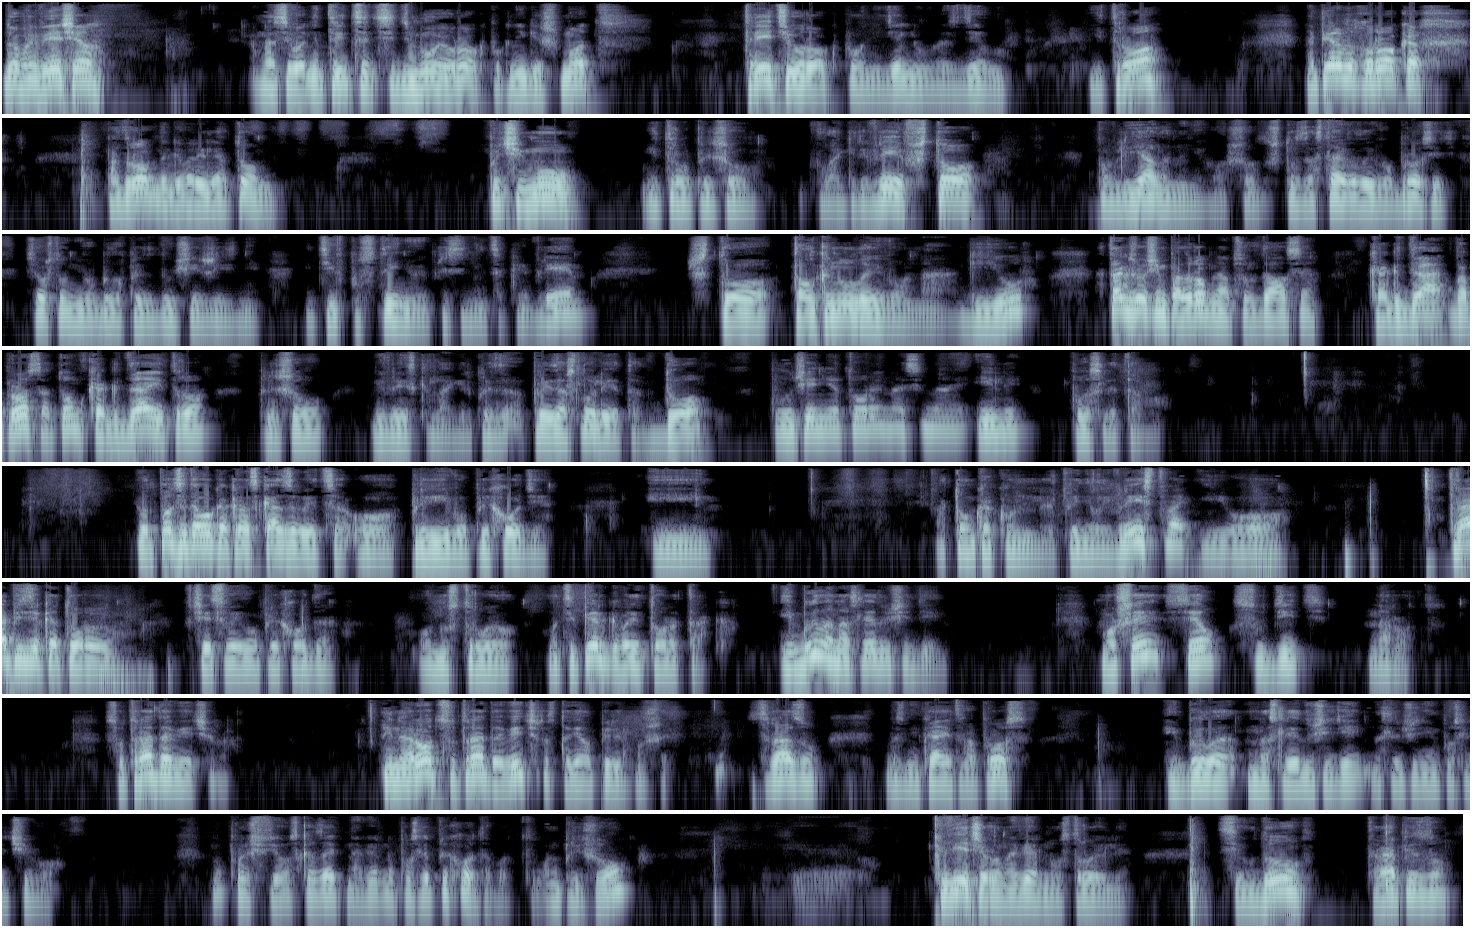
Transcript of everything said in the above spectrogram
Добрый вечер. У нас сегодня 37-й урок по книге Шмот, третий урок по недельному разделу Итро. На первых уроках подробно говорили о том, почему Итро пришел в лагерь евреев, что повлияло на него, что, что заставило его бросить все, что у него было в предыдущей жизни, идти в пустыню и присоединиться к евреям, что толкнуло его на Гиюр, также очень подробно обсуждался когда, вопрос о том, когда Итро пришел в еврейский лагерь. Произошло ли это до получения Торы на Синае или после того. И вот после того, как рассказывается о при его приходе и о том, как он принял еврейство, и о трапезе, которую в честь своего прихода он устроил, вот теперь говорит Тора так. И было на следующий день. Моше сел судить народ. С утра до вечера. И народ с утра до вечера стоял перед Моше. Сразу возникает вопрос, и было на следующий день, на следующий день после чего? Ну, проще всего сказать, наверное, после прихода. Вот он пришел, к вечеру, наверное, устроили сеуду, трапезу,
